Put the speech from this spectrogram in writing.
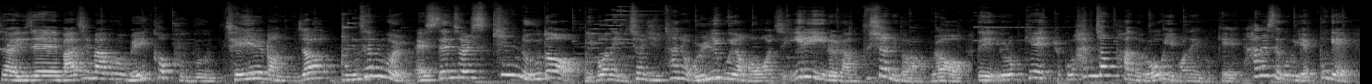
자 이제 마지막으로 메이크업 부분. 제일 먼저 동샘물 에센셜 스킨 누더. 이번에 2024년 올리브영 어워즈 1위를 한 쿠션이더라고요. 근데 이렇게 조금 한정판으로 이번에 이렇게 하늘색으로 예쁘게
